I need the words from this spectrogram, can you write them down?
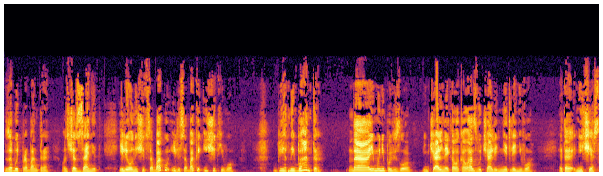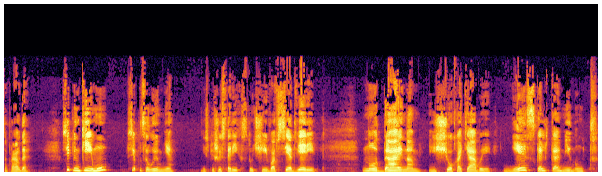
Забудь про Бантера. Он сейчас занят. Или он ищет собаку, или собака ищет его. Бедный Бантер! Да, ему не повезло. Венчальные колокола звучали не для него. Это нечестно, правда? Все пинки ему, все поцелуи мне. Не спеши, старик, стучи во все двери. Но дай нам еще хотя бы несколько минут.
